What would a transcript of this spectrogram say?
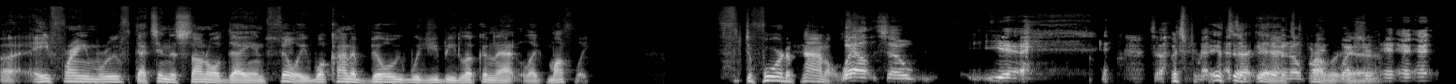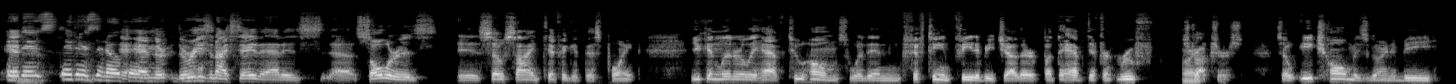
uh, A-frame roof that's in the sun all day in Philly, what kind of bill would you be looking at, like monthly, to for the panels? Well, so yeah. so it's it's that's a, a, bit yeah, of an it's opening probably, question. yeah. And, and, It and, is. It is an open. and the, the yeah. reason I say that is uh, solar is is so scientific at this point. You can literally have two homes within 15 feet of each other, but they have different roof right. structures. So each home is going to be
